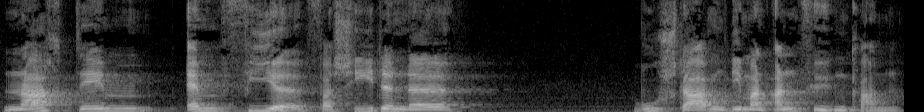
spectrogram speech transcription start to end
nach dem M4 verschiedene Buchstaben, die man anfügen kann.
